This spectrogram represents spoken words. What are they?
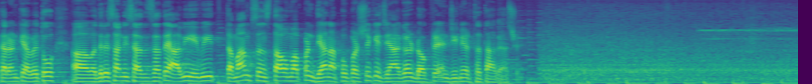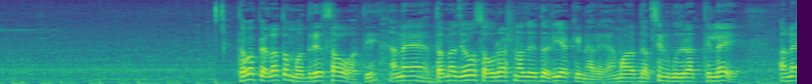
કારણ કે હવે તો મદ્રેસાની સાથે સાથે આવી એવી તમામ સંસ્થાઓમાં પણ ધ્યાન આપવું પડશે કે જ્યાં આગળ ડૉક્ટર એન્જિનિયર થતા આવ્યા છે. તમે પહેલાં તો મદ્રેસાઓ હતી અને તમે જો સૌરાષ્ટ્રના જે દરિયા કિનારે, એમાં દક્ષિણ ગુજરાતથી લઈ અને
